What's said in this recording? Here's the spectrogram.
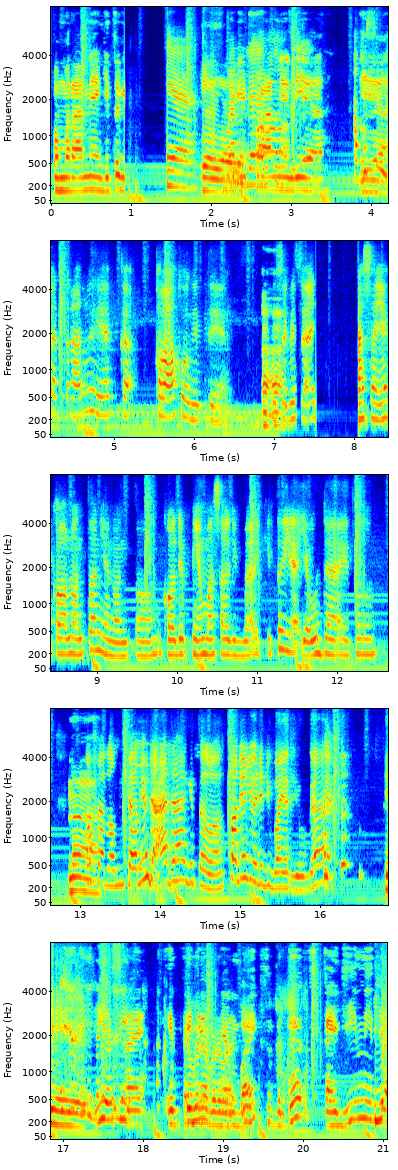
pemerannya gitu Iya, Iya iya. Nggak perannya dia. Aku sih Iya. nggak terlalu ya kak. Kalau aku gitu ya, biasa-biasa aja. Rasanya kalau nonton ya nonton. Kalau dia punya masalah di balik itu ya ya udah itu. Oh Nah, film filmnya udah ada gitu loh. Toh dia juga udah dibayar juga. Iya iya, iya sih. nah, it, ini bener, bener, yang bener. baik sebenarnya kayak gini. Iya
